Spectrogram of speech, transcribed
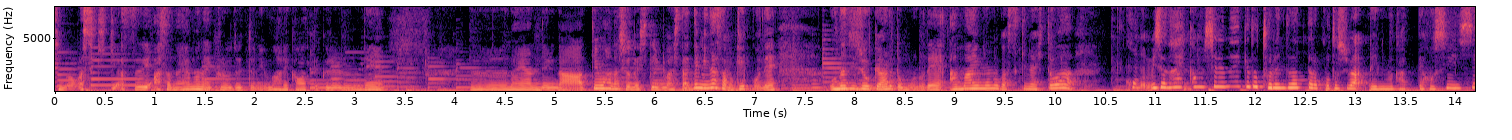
着回し効きやすい朝悩まないクローゼットに生まれ変わってくれるのでうーん悩んでるなっていう話をねしてみましたで皆さんも結構ね同じ状況あると思うので甘いものが好きな人は好みじゃないかもしれないけどトレンドだったら今年はデニム買ってほしいし、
